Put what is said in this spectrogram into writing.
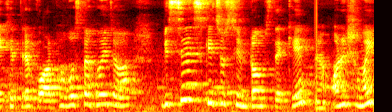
এক্ষেত্রে গর্ভাবস্থা হয়ে যাওয়া বিশেষ কিছু সিমটমস দেখে অনেক সময়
